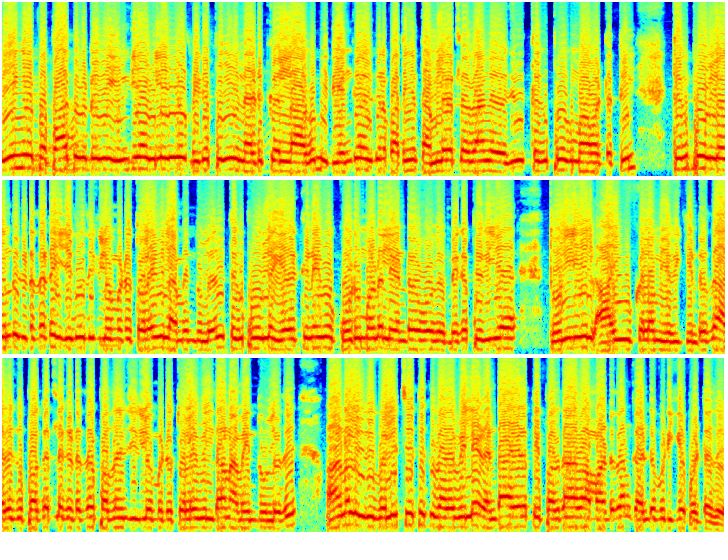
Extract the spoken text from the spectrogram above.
நீங்க இப்ப பாத்துக்கிட்டது இந்தியாவிலேயே மிகப்பெரிய நடுக்கல் ஆகும் இது எங்க இருக்குன்னு பாத்தீங்கன்னா தமிழகத்துல தாங்க இருக்குது. திருப்பூர் மாவட்டத்தில் திருப்பூர்ல இருந்து கிட்டத்தட்ட இருபது கிலோமீட்டர் தொலைவில் அமைந்துள்ளது. திருப்பூர்ல ஏற்கனவே கொடுமணல் என்ற ஒரு மிகப்பெரிய தொல்லியல் ஆய்வுக்களம் இருக்கின்றது. அதுக்கு பக்கத்துல கிட்டத்தட்ட பதினஞ்சு கிலோமீட்டர் தொலைவில் தான் அமைந்துள்ளது. ஆனால் இது வெளிச்சத்துக்கு வரவில்லை. ரெண்டாயிரத்தி பதினாறாம் ஆண்டு தான் கண்டுபிடிக்கப்பட்டது.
